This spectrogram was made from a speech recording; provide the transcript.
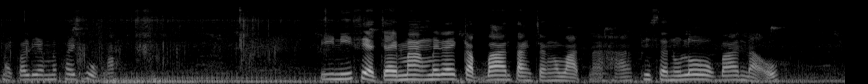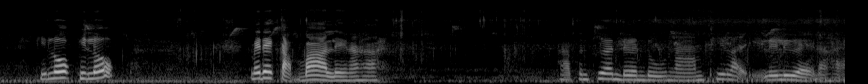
ไหนก็เรียกไม่ค่อยถูกเนาะ ปีนี้เสียใจมากไม่ได้กลับบ้านต่างจังหวัดนะคะ พิษณุโลกบ้านเหลาพิโลกพิโลก ไม่ได้กลับบ้านเลยนะคะพาเพื่อนๆเดินดูน้ำที่ไหลเรื่อยๆนะคะ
